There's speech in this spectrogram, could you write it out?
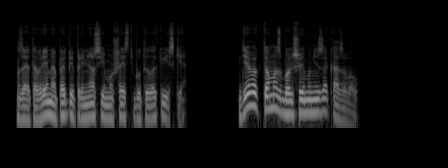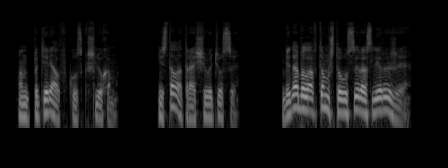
За это время Пеппи принес ему шесть бутылок виски. Девок Томас больше ему не заказывал. Он потерял вкус к шлюхам и стал отращивать усы. Беда была в том, что усы росли рыжие.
